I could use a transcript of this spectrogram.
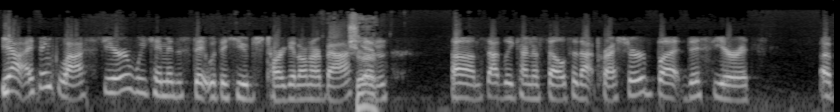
Yeah, I think last year we came into state with a huge target on our back. Sure. And um, sadly kind of fell to that pressure. But this year, it's a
